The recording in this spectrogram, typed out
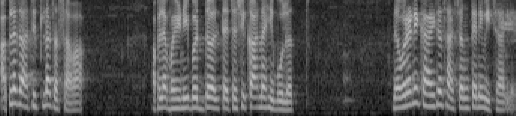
आपल्या जातीतलाच असावा. आपल्या बहिणीबद्दल त्याच्याशी का नाही बोलत? नवऱ्याने काहीच्या साशंकतेने विचारले.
